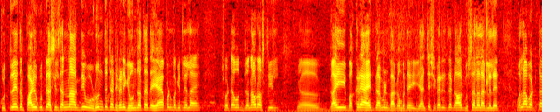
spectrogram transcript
कुत्रे तर पाळीव कुत्रे असतील त्यांना अगदी ओढून त्याच्या ठिकाणी घेऊन जातात. हे आपण बघितलेलं आहे. छोट्या मग जनावरं असतील गाई बकऱ्या आहेत ग्रामीण भागामध्ये. यांच्या शिकारी त्या गावात घुसायला लागलेले आहेत. मला वाटतं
